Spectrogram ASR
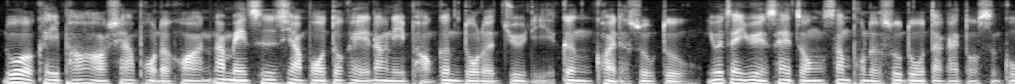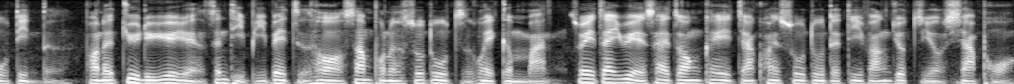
如果可以跑好下坡的话，那每次下坡都可以让你跑更多的距离，更快的。速度，因为在越野赛中，上坡的速度大概都是固定的，跑的距离越远，身体疲惫之后，上坡的速度只会更慢。所以在越野赛中，可以加快速度的地方就只有下坡。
